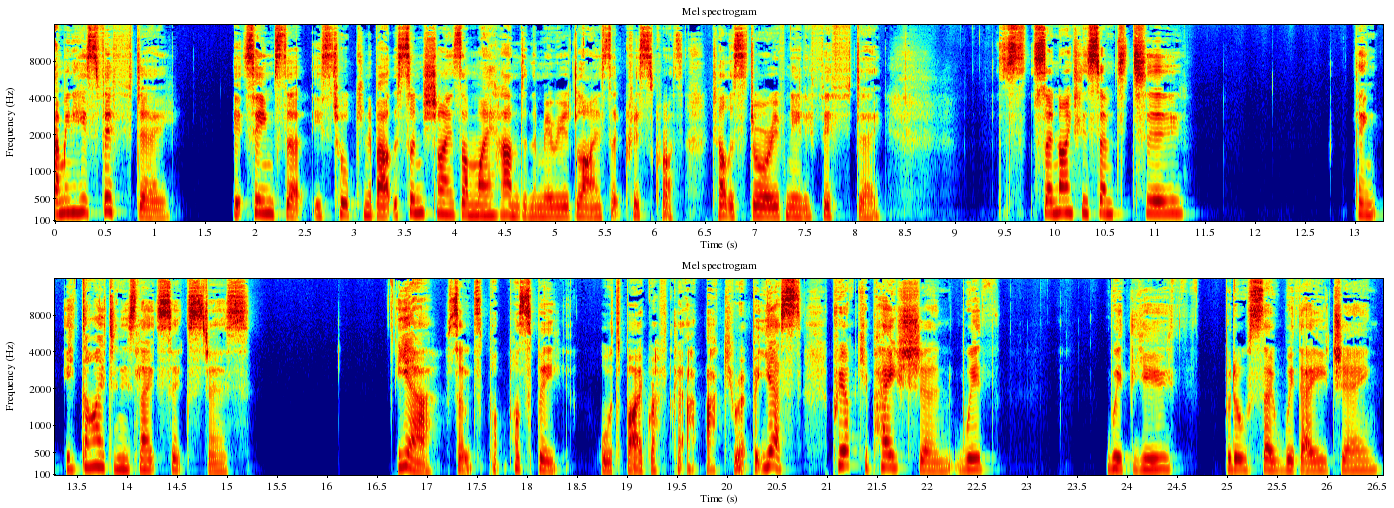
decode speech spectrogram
I mean, he's 50. It seems that he's talking about the sun shines on my hand and the myriad lines that crisscross tell the story of nearly 50. So 1972, I think he died in his late 60s. Yeah, so it's possibly autobiographically accurate. But yes, preoccupation with, with youth, but also with aging.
